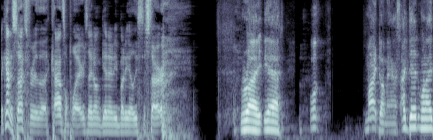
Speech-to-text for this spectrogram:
it kind of sucks for the console players. They don't get anybody at least to start. Right. Yeah. Well, my dumbass. I did when I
